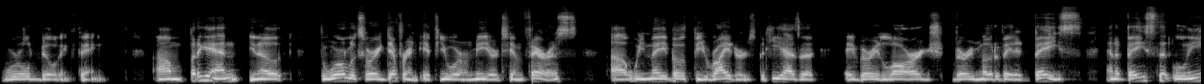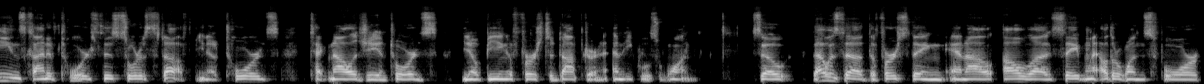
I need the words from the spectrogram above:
world building thing. Um, but again, you know, the world looks very different if you are me or Tim Ferriss. Uh, we may both be writers, but he has a, a very large, very motivated base and a base that leans kind of towards this sort of stuff, you know, towards technology and towards, you know, being a first adopter and n equals one. So that was uh, the first thing, and I'll I'll uh, save my other ones for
